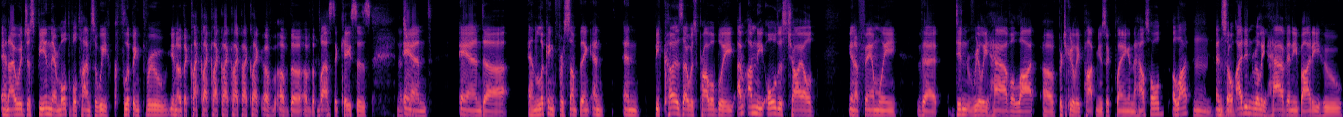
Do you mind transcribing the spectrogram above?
and I would just be in there multiple times a week, flipping through, you know, the clack clack clack clack clack clack clack of of the of the mm-hmm. plastic cases, That's and right. and uh, and looking for something, and and because I was probably I'm I'm the oldest child in a family that didn't really have a lot of particularly pop music playing in the household a lot, mm, and so mm-hmm. I didn't really have anybody who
